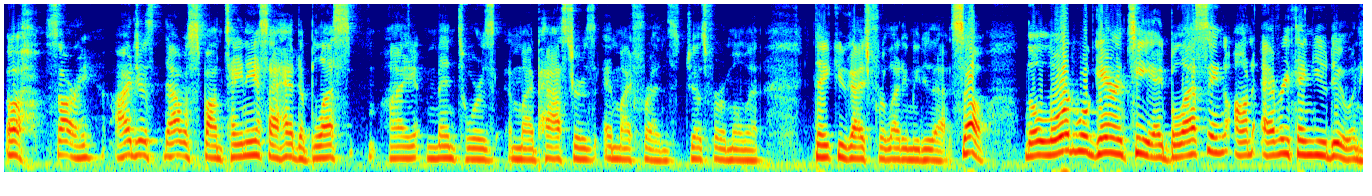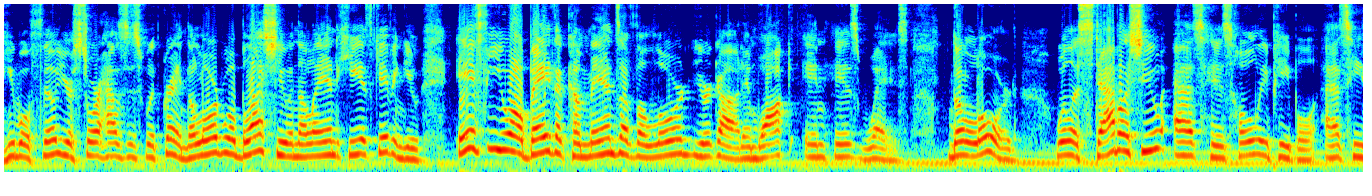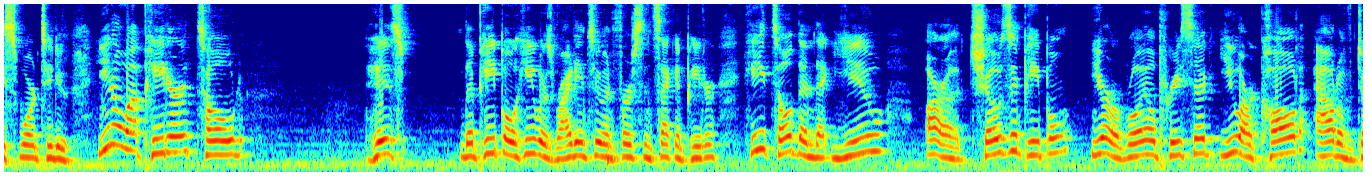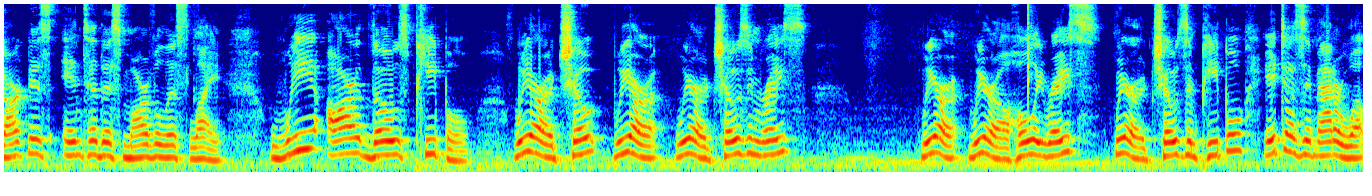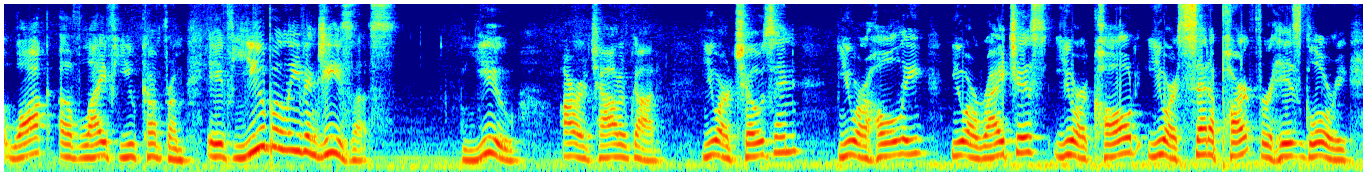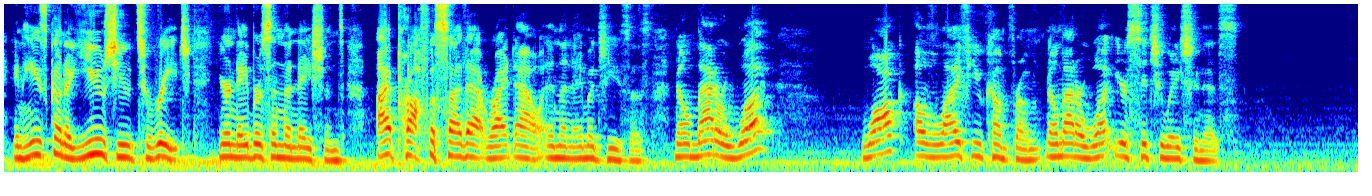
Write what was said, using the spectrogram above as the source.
Oh, sorry. I just, that was spontaneous. I had to bless my mentors and my pastors and my friends just for a moment. Thank you guys for letting me do that. So, the Lord will guarantee a blessing on everything you do, and He will fill your storehouses with grain. The Lord will bless you in the land He is giving you if you obey the commands of the Lord your God and walk in His ways. The Lord will establish you as His holy people, as He swore to do. You know what Peter told his the people he was writing to in first and second peter he told them that you are a chosen people. You're a royal priesthood. You are called out of darkness into this marvelous light. We are those people. We are a cho- we are we are a chosen race. We are we are a holy race. We are a chosen people. It doesn't matter what walk of life you come from. If you believe in jesus you are a child of God. You are chosen, you are holy, you are righteous, you are called, you are set apart for His glory, and He's going to use you to reach your neighbors and the nations. I prophesy that right now in the name of Jesus. No matter what walk of life you come from, no matter what your situation is,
